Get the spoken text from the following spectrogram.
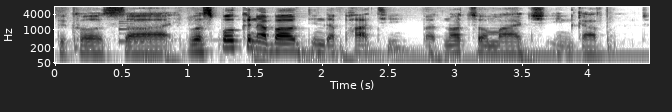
because uh, it was spoken about in the party, but not so much in government.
